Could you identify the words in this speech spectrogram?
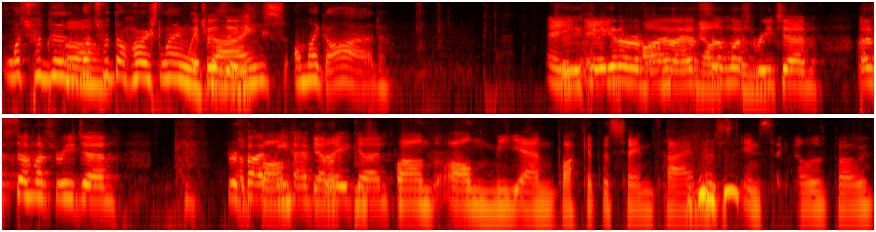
What's with the uh, What's with the harsh language, guys? Oh my god. Hey, Can I get a revive? I have so much regen. I have so much regen. Revive me, I have great skeleton gun. spawned on me and Buck at the same time. Just insta kill us both.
